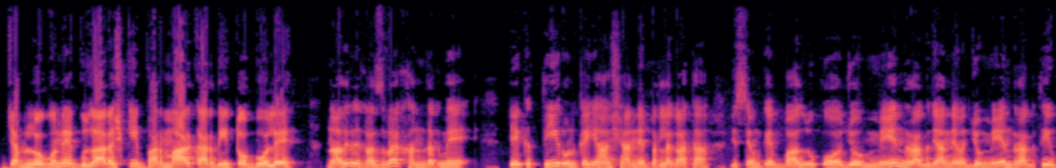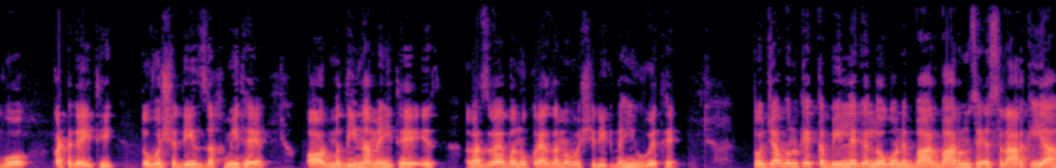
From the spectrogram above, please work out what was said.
جب لوگوں نے گزارش کی، بھرمار کر دی تو بولے، ناظرین، غزوہ خندق میں ایک تیر ان کے یہاں شانے پر لگا تھا، جس سے ان کے بازو کو جو مین رگ جانے، جو مین رگ تھی وہ کٹ گئی تھی۔ تو وہ شدید زخمی تھے اور مدینہ میں ہی تھے۔ اس غزوہ بنو قریضہ میں وہ شریک نہیں ہوئے تھے۔ تو جب ان کے قبیلے کے لوگوں نے بار بار ان سے اصرار کیا،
